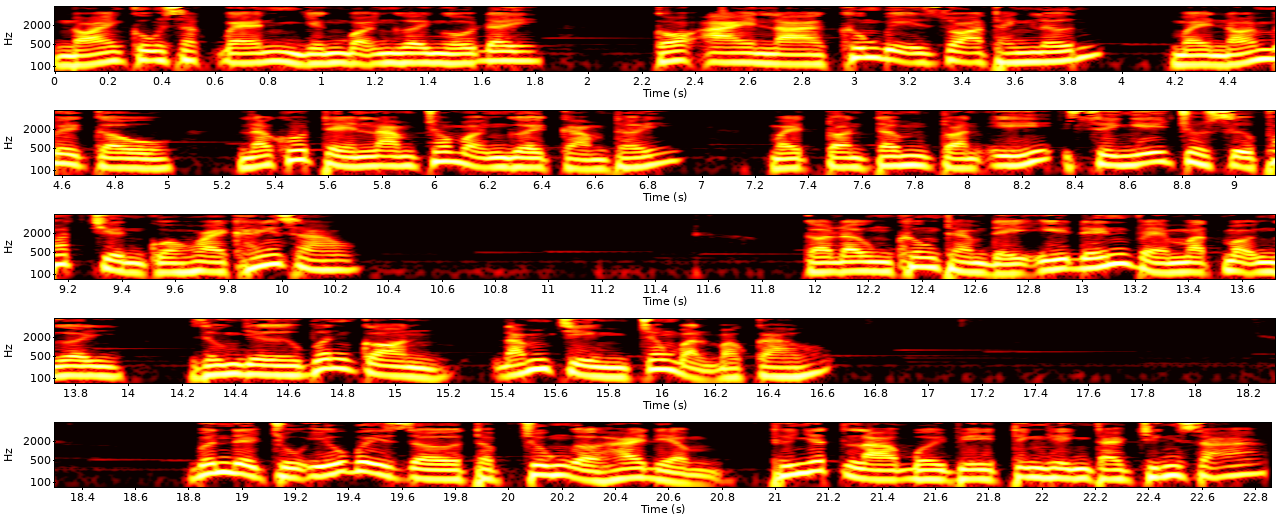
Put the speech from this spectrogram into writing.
Nói cũng sắc bén nhưng mọi người ngồi đây, Có ai là không bị dọa thành lớn? Mày nói mấy câu là có thể làm cho mọi người cảm thấy. Mày toàn tâm toàn ý suy nghĩ cho sự phát triển của Hoài Khánh sao Cả đồng không thèm để ý đến vẻ mặt mọi người Giống như vẫn còn đắm chìm trong bản báo cáo Vấn đề chủ yếu bây giờ tập trung ở hai điểm Thứ nhất là bởi vì tình hình tài chính xã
